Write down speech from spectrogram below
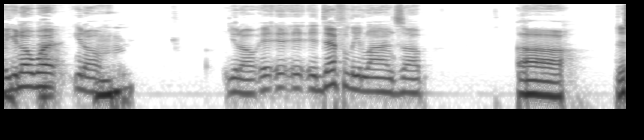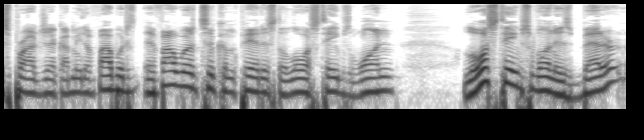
And you know what? You know, Mhm. you know, it, it it definitely lines up. Uh, this project. I mean, if I would, if I were to compare this to Lost Tapes One, Lost Tapes One is better,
